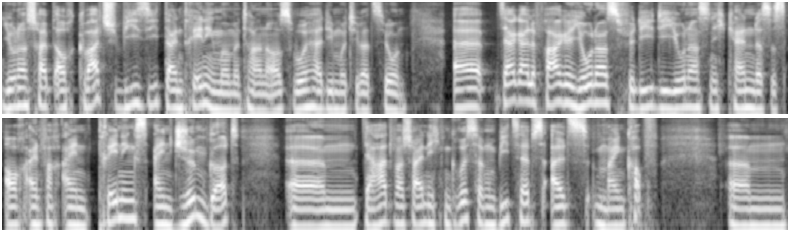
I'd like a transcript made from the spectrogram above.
Jonas schreibt auch Quatsch. Wie sieht dein Training momentan aus? Woher die Motivation? Äh, sehr geile Frage, Jonas. Für die, die Jonas nicht kennen, das ist auch einfach ein Trainings-, ein Gym-Gott. Ähm, der hat wahrscheinlich einen größeren Bizeps als mein Kopf. Ähm,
